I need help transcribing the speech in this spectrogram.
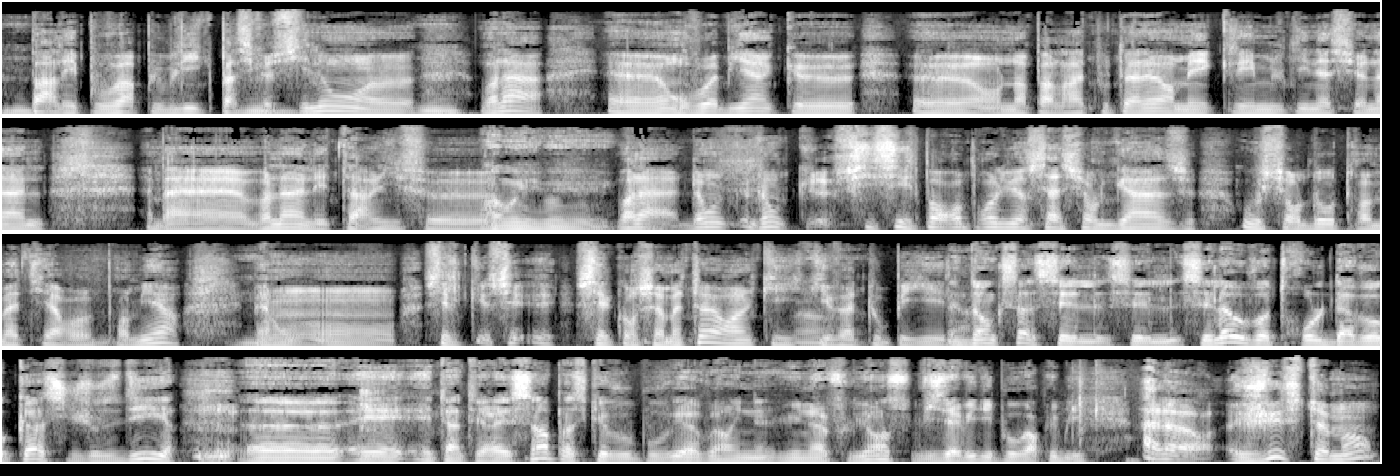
Mmh. par les pouvoirs publics, parce que mmh. sinon, euh, mmh. voilà, euh, on voit bien que, euh, on en parlera tout à l'heure, mais que les multinationales, eh ben voilà, les tarifs, ah oui, oui, oui, voilà, donc donc si c'est pour reproduire ça sur le gaz ou sur d'autres matières premières, ben on, c'est le, le, consommateur hein, qui, qui, ah. va tout payer. Là. Donc ça, c'est là où votre rôle d'avocat, si j'ose dire, est, est, intéressant parce que vous pouvez avoir une, une influence vis-à-vis -vis des pouvoirs publics. Alors justement,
